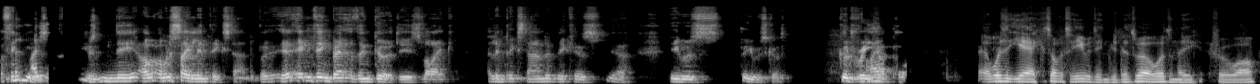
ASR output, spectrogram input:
I think he I- was, he was near, I, I want to say Olympic standard, but anything better than good is like Olympic standard because, yeah, he was he was good. Good rehab. player. Uh, was it? Yeah, because obviously he was injured as well, wasn't he, for a while?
